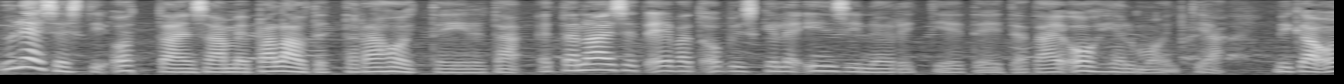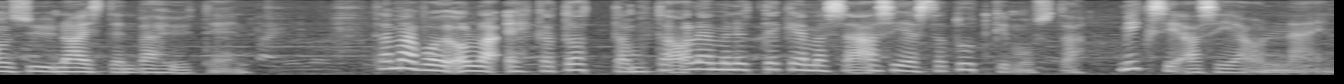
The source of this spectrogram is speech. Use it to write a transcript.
Yleisesti ottaen saamme palautetta rahoittajilta, että naiset eivät opiskele insinööritieteitä tai ohjelmointia, mikä on syy naisten vähyyteen. Tämä voi olla ehkä totta, mutta olemme nyt tekemässä asiasta tutkimusta. Miksi asia on näin?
